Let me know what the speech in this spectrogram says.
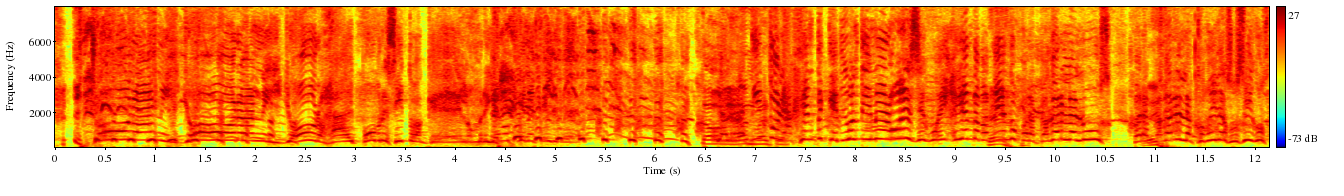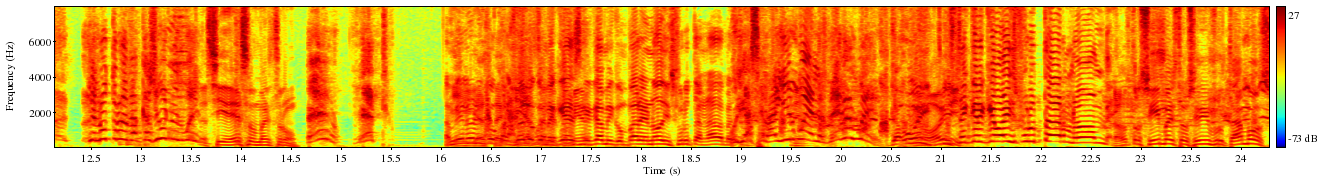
Lloran y lloran y lloran. Ay, pobrecito aquel, hombre, ya no tiene que dinero. Todo Y al ratito maestro. la gente que dio el dinero ese, güey, ahí anda batallando para pagar la luz, para Eh. pagarle la comida a sus hijos. Y el otro de vacaciones, güey. Sí, eso, maestro. Eh, fíjate. A mí Y el único consuelo que me queda es que acá mi compadre no disfruta nada. Pues ya se va a ir, güey, a Las Vegas, güey. Uy. ¿usted cree que va a disfrutar? No, hombre. Nosotros sí, maestro, sí disfrutamos.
